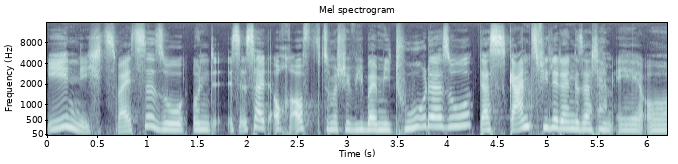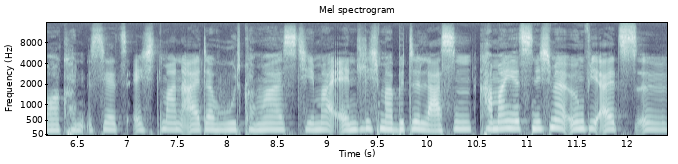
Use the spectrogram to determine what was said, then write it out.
eh nichts, weißt du, so. Und es ist halt auch oft, zum Beispiel wie bei MeToo oder so, dass ganz viele dann gesagt haben, ey, oh, können, ist jetzt echt mal ein alter Hut, können wir das Thema endlich mal bitte lassen? Kann man jetzt nicht mehr irgendwie als, äh,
